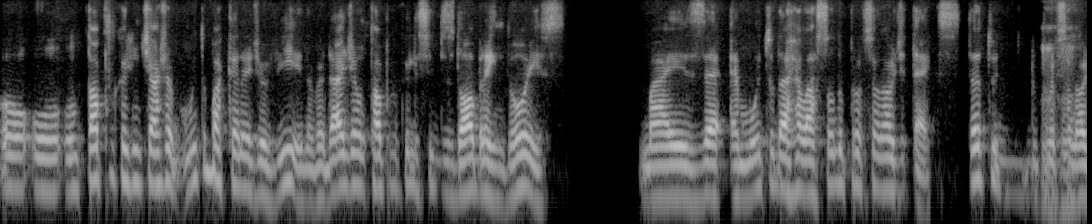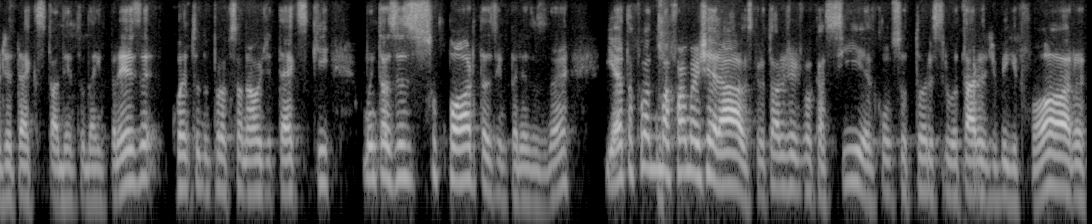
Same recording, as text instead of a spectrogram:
um, um, um, tópico que a gente acha muito bacana de ouvir, na verdade é um tópico que ele se desdobra em dois, mas é, é muito da relação do profissional de techs, tanto do uhum. profissional de techs que está dentro da empresa, quanto do profissional de techs que muitas vezes suporta as empresas, né? E aí eu estou falando de uma forma geral, escritório de advocacia, consultores tributários de Big Four,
